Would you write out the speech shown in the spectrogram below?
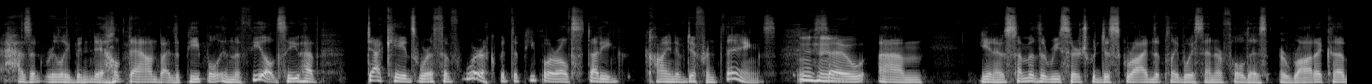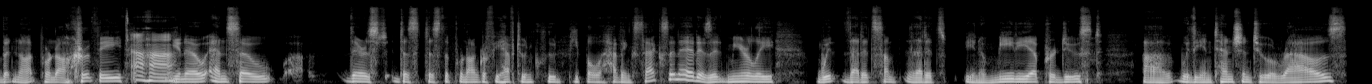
hasn't really been nailed down by the people in the field. So you have decades worth of work, but the people are all studying kind of different things. Mm-hmm. So, um, you know, some of the research would describe the Playboy centerfold as erotica, but not pornography. Uh-huh. You know, and so uh, there's does does the pornography have to include people having sex in it? Is it merely with that it's some that it's you know media produced? Uh, with the intention to arouse.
